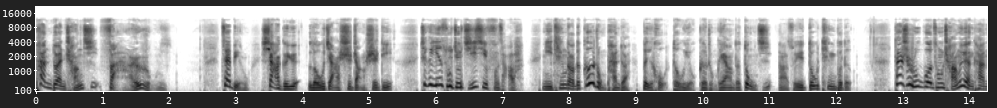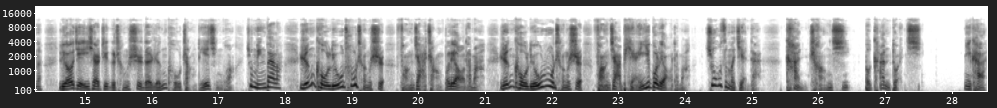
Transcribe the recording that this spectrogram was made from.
判断长期反而容易。再比如，下个月楼价是涨是跌，这个因素就极其复杂了。你听到的各种判断背后都有各种各样的动机啊，所以都听不得。但是如果从长远看呢，了解一下这个城市的人口涨跌情况，就明白了。人口流出城市，房价涨不了的嘛；人口流入城市，房价便宜不了的嘛。就这么简单，看长期不看短期。你看，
